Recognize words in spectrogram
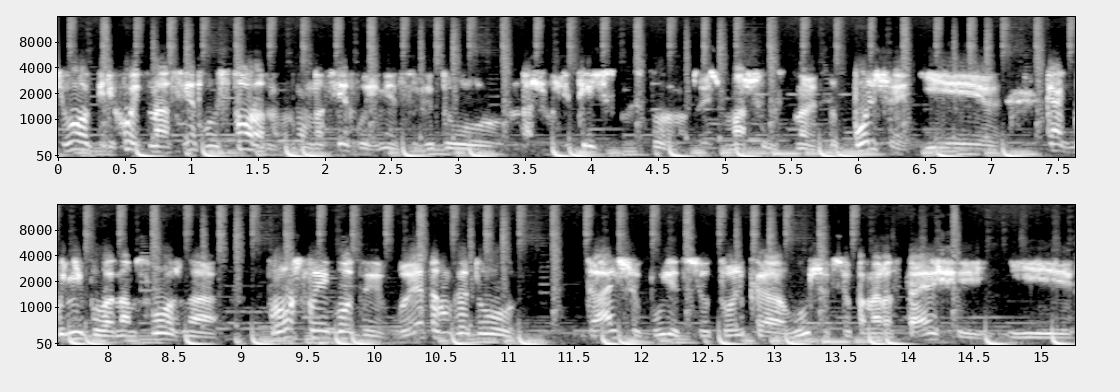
все переходит на светлую сторону. Ну, на светлую имеется в виду нашу электрическую сторону. То есть машин становится больше. И как бы ни было нам сложно в прошлые годы, в этом году дальше будет все только лучше, все по нарастающей, и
